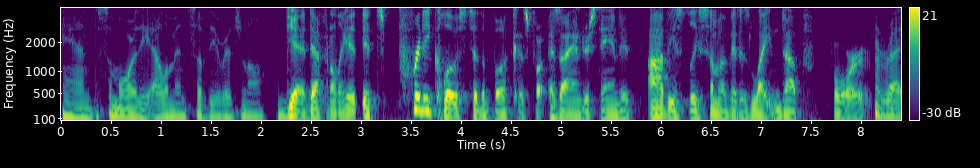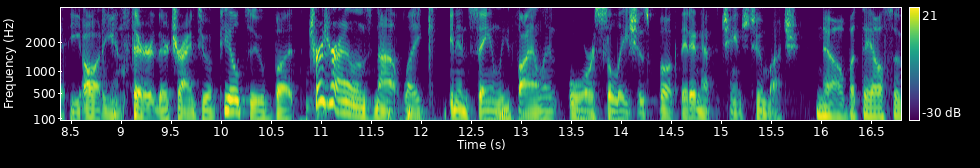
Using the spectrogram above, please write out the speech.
and some more of the elements of the original. yeah, definitely. It's pretty close to the book as far as I understand it. Obviously, some of it is lightened up for Right. the audience they're they're trying to appeal to, but Treasure Island's not like an insanely violent or salacious book. They didn't have to change too much. No, but they also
